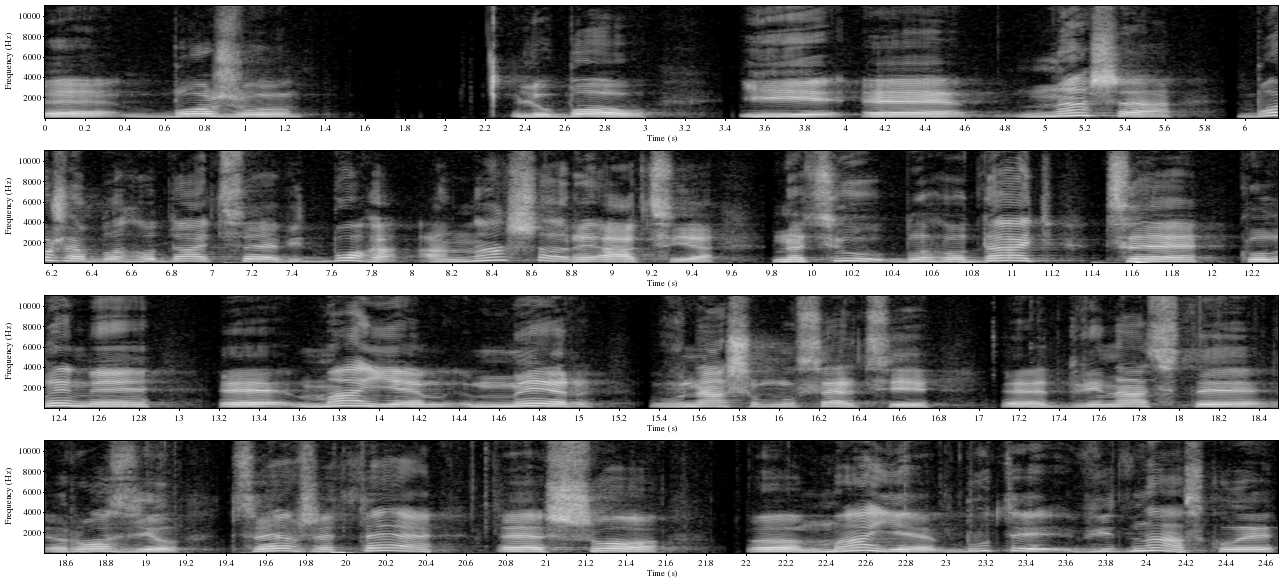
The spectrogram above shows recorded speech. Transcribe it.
е, Божу любов. І е, наша Божа благодать це від Бога, а наша реакція на цю благодать це коли ми е, маємо мир в нашому серці. Е, 12 розділ це вже те, е, що е, має бути від нас, коли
